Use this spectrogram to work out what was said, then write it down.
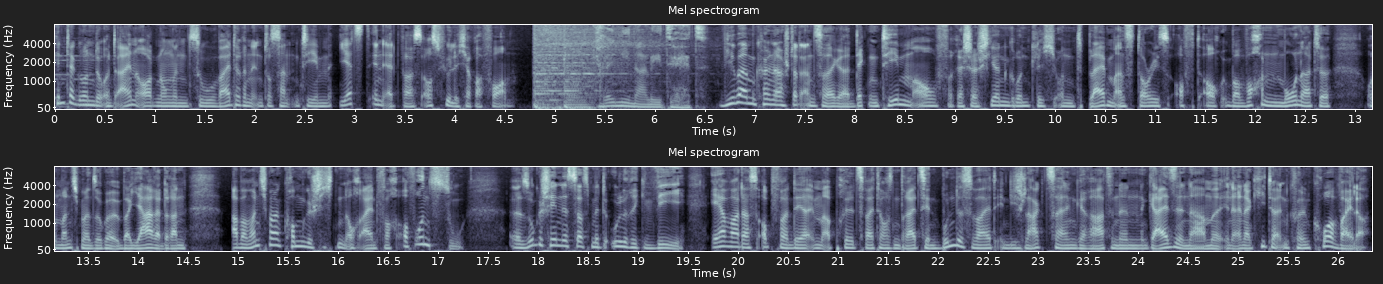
Hintergründe und Einordnungen zu weiteren interessanten Themen jetzt in etwas ausführlicherer Form. Kriminalität. Wir beim Kölner Stadtanzeiger decken Themen auf, recherchieren gründlich und bleiben an Stories oft auch über Wochen, Monate und manchmal sogar über Jahre dran. Aber manchmal kommen Geschichten auch einfach auf uns zu. Äh, so geschehen ist das mit Ulrich W. Er war das Opfer der im April 2013 bundesweit in die Schlagzeilen geratenen Geiselnahme in einer Kita in Köln-Chorweiler.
